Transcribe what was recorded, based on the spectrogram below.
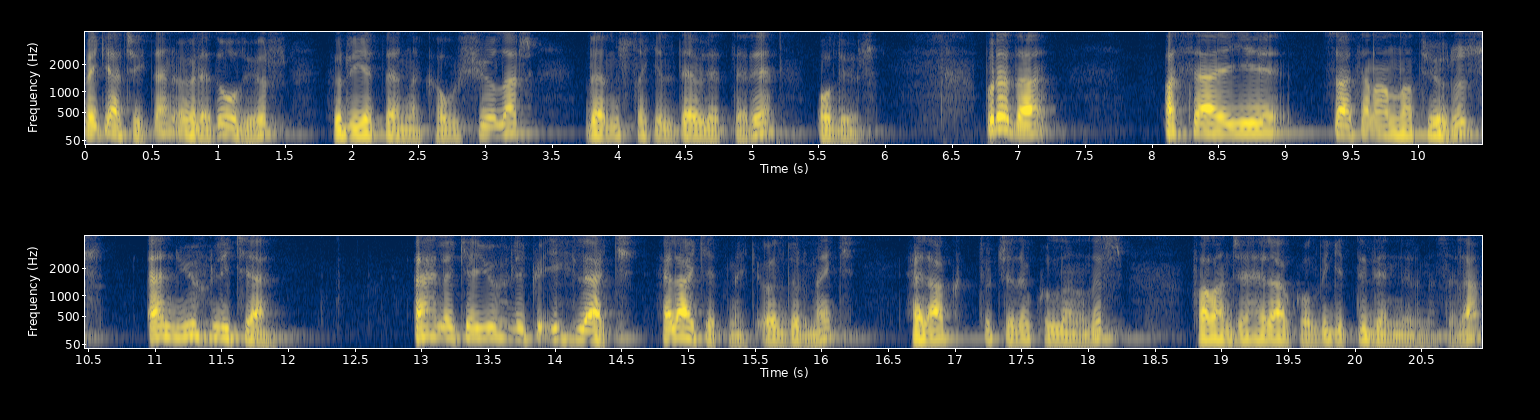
Ve gerçekten öyle de oluyor. Hürriyetlerine kavuşuyorlar ve müstakil devletleri oluyor. Burada Asya'yı zaten anlatıyoruz. En yuhlike, ehleke yuhlikü ihlak, helak etmek, öldürmek. Helak Türkçe'de kullanılır. Falanca helak oldu gitti denilir mesela.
